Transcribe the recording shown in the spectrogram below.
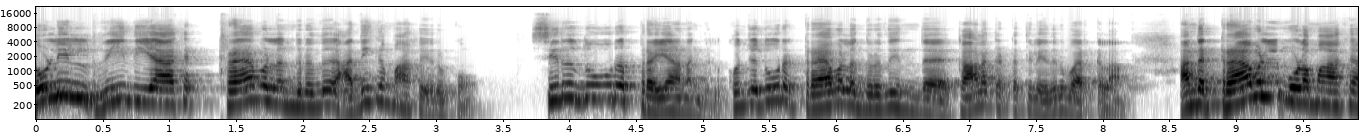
தொழில் ரீதியாக ட்ராவலுங்கிறது அதிகமாக இருக்கும். சிறு தூர பிரயாணங்கள் கொஞ்சம் தூர ட்ராவலுங்கிறது இந்த காலகட்டத்தில் எதிர்பார்க்கலாம். அந்த டிராவல் மூலமாக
